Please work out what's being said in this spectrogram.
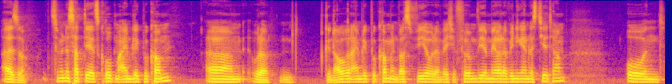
also, zumindest habt ihr jetzt grob einen Einblick bekommen ähm, oder einen genaueren Einblick bekommen, in was wir oder in welche Firmen wir mehr oder weniger investiert haben. Und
